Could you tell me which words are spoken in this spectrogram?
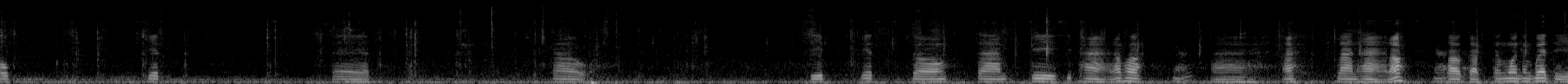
หกเจ็ดแปดเก้าสิบเอ็ดสองสามสี่สิบห้าแล้วพอจ้ะอ่าอะล้านห้าเนาะจ้ะเท่ากับทั้งหมดทั้งเบิดที่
